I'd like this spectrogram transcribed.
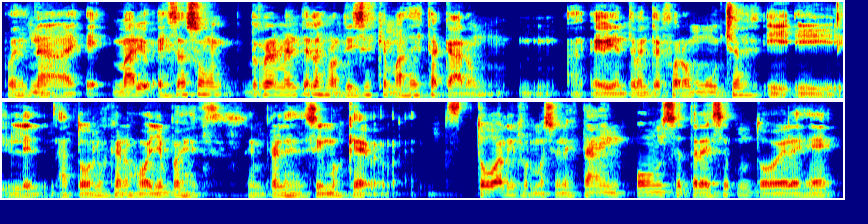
Pues nada, eh, Mario, esas son realmente las noticias que más destacaron. Evidentemente fueron muchas y, a todos los que nos oyen, pues siempre les decimos que toda la información está en 1113.org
